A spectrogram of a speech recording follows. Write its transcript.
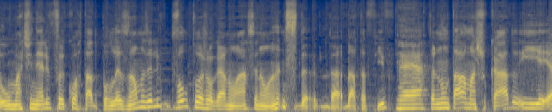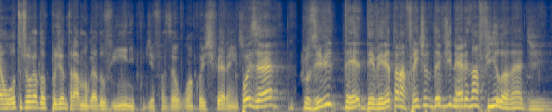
o Martinelli foi cortado por lesão, mas ele voltou a jogar no Arsenal antes da, da data FIFA. É. Então ele não tava machucado e é um outro jogador que podia entrar no lugar do Vini, podia fazer alguma coisa diferente. Pois é. Inclusive, de- deveria estar na frente do David Neres na fila, né? De,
